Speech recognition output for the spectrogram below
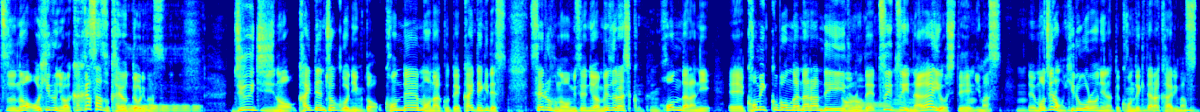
末のお昼には欠かさず通っております。ほうほうほうほう11時の開店直後に行くと混んでもなくて快適です、セルフのお店には珍しく、本棚に、えーコミック本が並んでいるのでついつい長居をしています、えーもちろん昼頃になって混んできたら帰ります、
